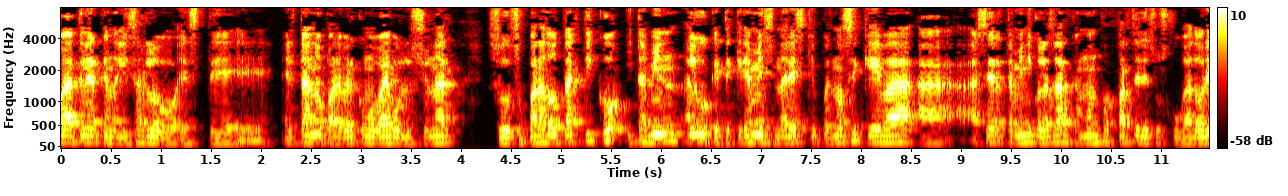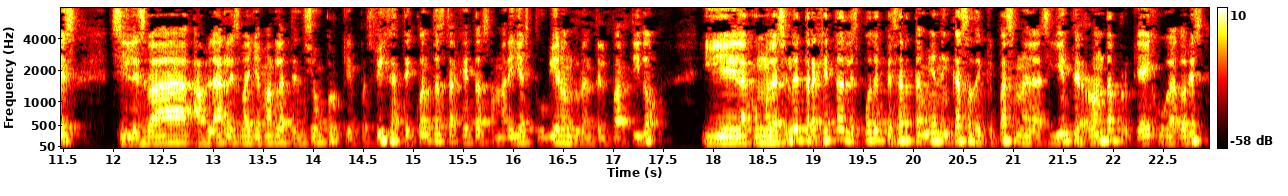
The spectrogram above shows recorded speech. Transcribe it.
va a tener que analizarlo este, el Tano para ver cómo va a evolucionar su, su, parado táctico. Y también algo que te quería mencionar es que pues no sé qué va a hacer también Nicolás Larcamón por parte de sus jugadores, si les va a hablar, les va a llamar la atención, porque pues fíjate cuántas tarjetas amarillas tuvieron durante el partido. Y eh, la acumulación de tarjetas les puede pesar también en caso de que pasen a la siguiente ronda, porque hay jugadores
